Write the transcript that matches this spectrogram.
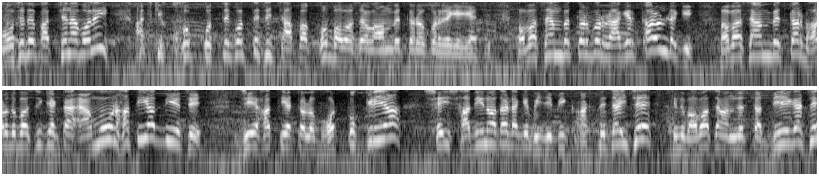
পৌঁছাতে পারছে না বলেই আজকে ক্ষোভ করতে করতে সেই চাপা ক্ষোভ বাবা সাহেব আম্বেদকরের ওপরে রেগে গেছে। বাবা সাহেব আম্বেদকর উপর রাগের কারণটা কি? বাবা সাহেব আম্বেদকর ভারতবাসীকে একটা এমন হাতিয়ার দিয়েছে, যে হাতিয়ারটা হলো ভোট প্রক্রিয়া, সেই স্বাধীনতাটাকে বিজেপি কাটতে চাইছে, কিন্তু বাবা সাহেব আম্বেদকর দিয়ে গেছে,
